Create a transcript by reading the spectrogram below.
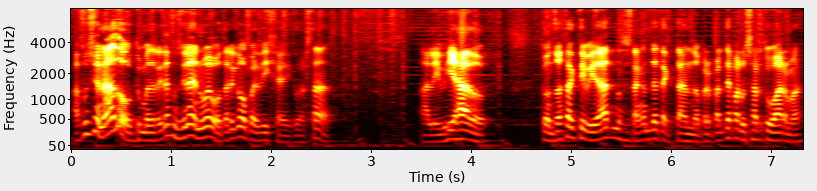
¡Ha funcionado! Tu metralleta funciona de nuevo, tal y como predije. Claro está. Aliviado. Con toda esta actividad nos están detectando. Prepárate para usar tu arma.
